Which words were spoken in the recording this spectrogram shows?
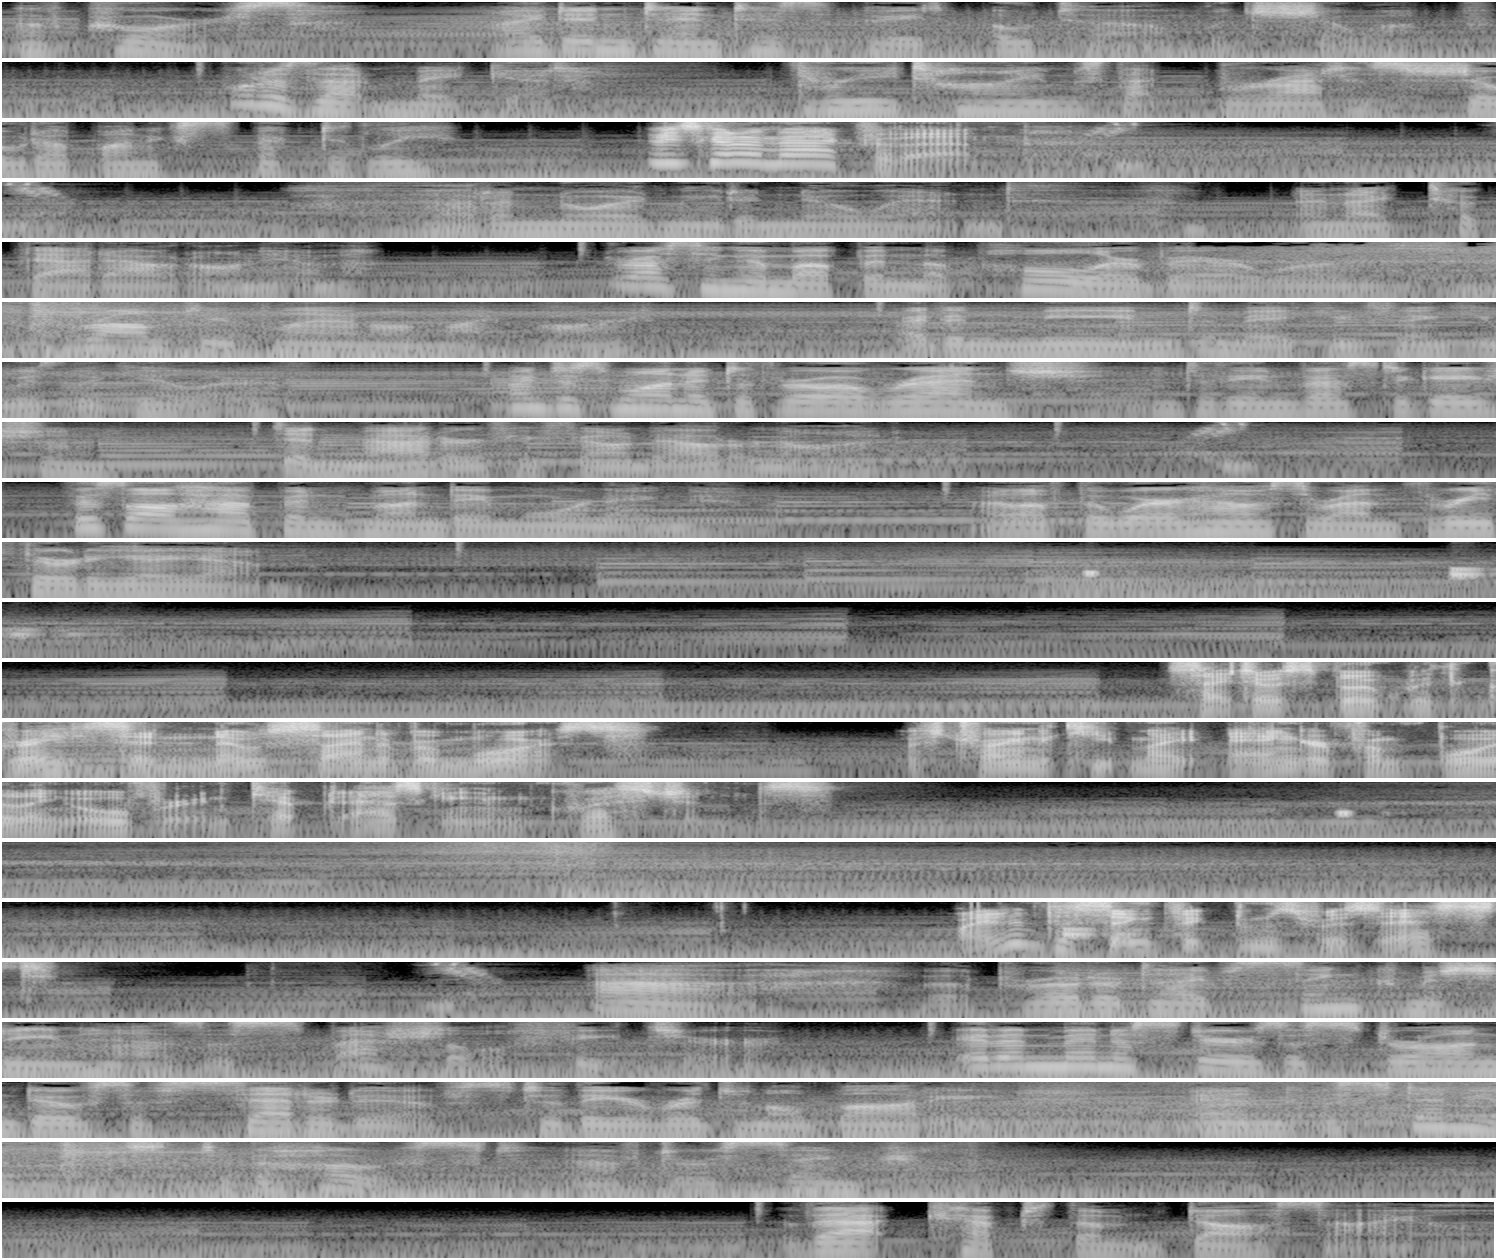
Of course, I didn't anticipate Ota would show up. What does that make it? Three times that brat has showed up unexpectedly? He's got a knack for that. That annoyed me to no end, and I took that out on him. Dressing him up in the polar bear was a promptu plan on my part. I didn't mean to make you think he was the killer. I just wanted to throw a wrench into the investigation. Didn't matter if you found out or not. This all happened Monday morning. I left the warehouse around 3:30 a.m. Saito spoke with grace and no sign of remorse. I was trying to keep my anger from boiling over and kept asking him questions. Why did the sync victims resist? Ah, the prototype sync machine has a special feature. It administers a strong dose of sedatives to the original body and a stimulant to the host after a sync. That kept them docile.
